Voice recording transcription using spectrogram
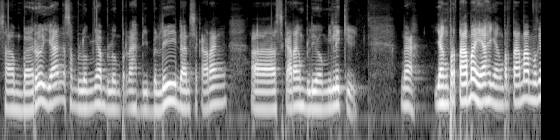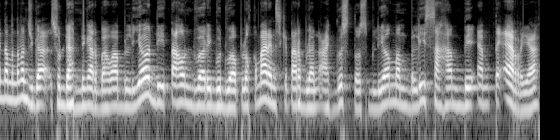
saham baru yang sebelumnya belum pernah dibeli dan sekarang uh, sekarang beliau miliki. Nah yang pertama ya, yang pertama mungkin teman-teman juga sudah dengar bahwa beliau di tahun 2020 kemarin sekitar bulan Agustus beliau membeli saham BMTR ya.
